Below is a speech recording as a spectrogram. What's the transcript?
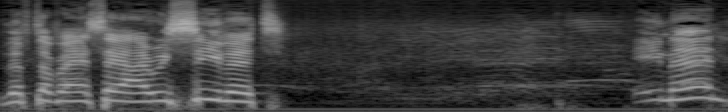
Lift up and say, I receive it. Amen.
